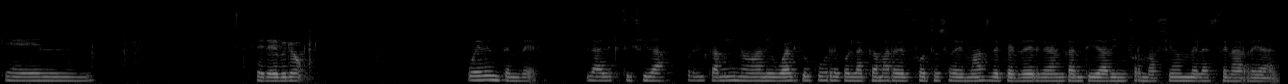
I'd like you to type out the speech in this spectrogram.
que el cerebro puede entender la electricidad por el camino, al igual que ocurre con la cámara de fotos, además de perder gran cantidad de información de la escena real.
